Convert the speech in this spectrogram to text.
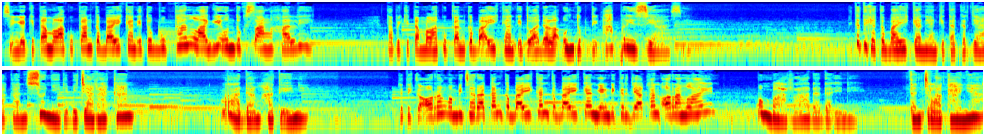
Sehingga kita melakukan kebaikan itu bukan lagi untuk sang halik. Tapi kita melakukan kebaikan itu adalah untuk diapresiasi. Ketika kebaikan yang kita kerjakan sunyi dibicarakan, meradang hati ini Ketika orang membicarakan kebaikan-kebaikan yang dikerjakan orang lain, membara dada ini. Dan celakanya,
